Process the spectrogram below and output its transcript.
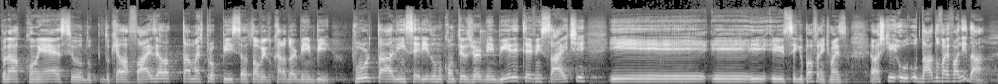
Quando ela conhece o do, do que ela faz, ela tá mais propícia, talvez, o cara do Airbnb por estar ali inserido no contexto de Airbnb, ele teve insight e, e, e- e seguiu para frente. Mas eu acho que o, o dado vai validar.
